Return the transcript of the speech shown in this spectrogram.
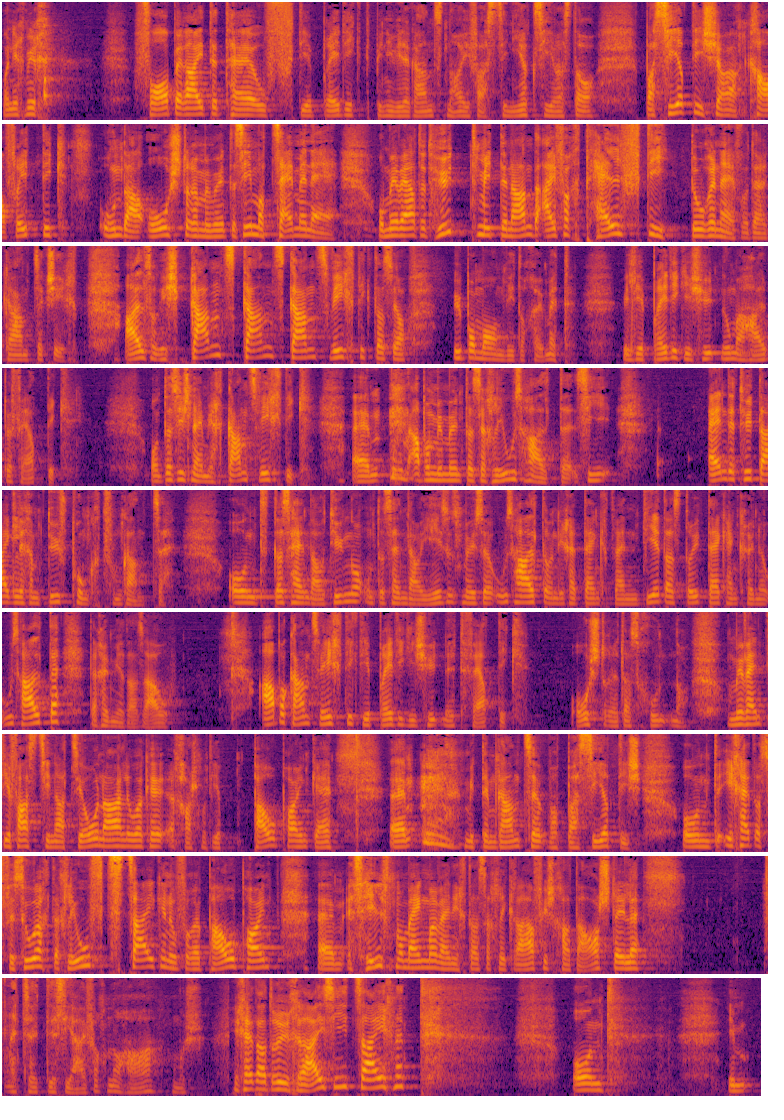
Als ich mich vorbereitet habe auf die Predigt, bin ich wieder ganz neu fasziniert gewesen, was da passiert ist an Karfreitag und an Ostern. Wir müssen das immer zusammennehmen. Und wir werden heute miteinander einfach die Hälfte durchnehmen von der ganzen Geschichte. Also ist ganz, ganz, ganz wichtig, dass ihr übermorgen wieder kommt. Weil die Predigt ist heute nur halb fertig. Und das ist nämlich ganz wichtig. Ähm, aber wir müssen das ein bisschen aushalten. Sie endet heute eigentlich am Tiefpunkt vom Ganzen. Und das haben auch die Jünger und das haben auch Jesus müssen aushalten. Und ich hätte gedacht, wenn die das drei Tage haben können aushalten, dann können wir das auch. Aber ganz wichtig, die Predigt ist heute nicht fertig. Ostern, das kommt noch. Und wir wollen die Faszination anschauen. Kannst du mir die PowerPoint geben, ähm, mit dem Ganzen, was passiert ist. Und ich habe das versucht, ein bisschen aufzuzeigen auf einer PowerPoint. Ähm, es hilft mir manchmal, wenn ich das ein bisschen grafisch kann darstellen kann. Jetzt sollte sie einfach noch haben. Ich habe da drei Kreise eingezeichnet. Und im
